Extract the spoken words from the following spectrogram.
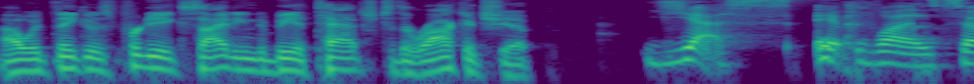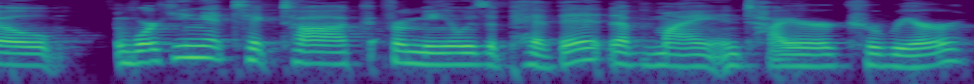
I would think it was pretty exciting to be attached to the rocket ship. Yes, it was. So, working at TikTok for me was a pivot of my entire career.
